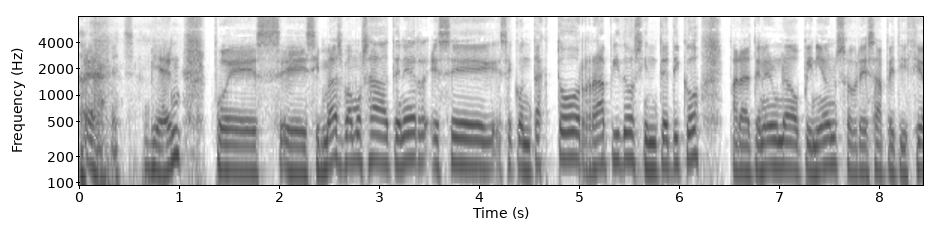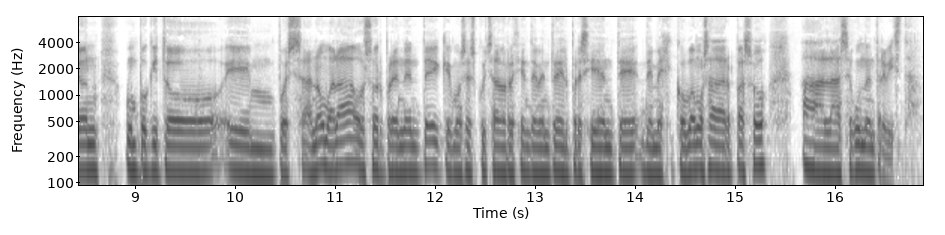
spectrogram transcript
Bien, pues eh, sin más vamos a tener ese, ese, contacto rápido, sintético, para tener una opinión sobre esa petición un poquito em, pues anómala o sorprendente que hemos escuchado recientemente del presidente de México. Vamos a dar paso a la segunda entrevista.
